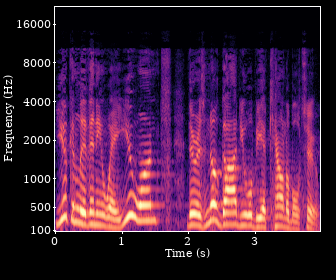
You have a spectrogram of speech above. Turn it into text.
You can live any way you want. There is no God you will be accountable to.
